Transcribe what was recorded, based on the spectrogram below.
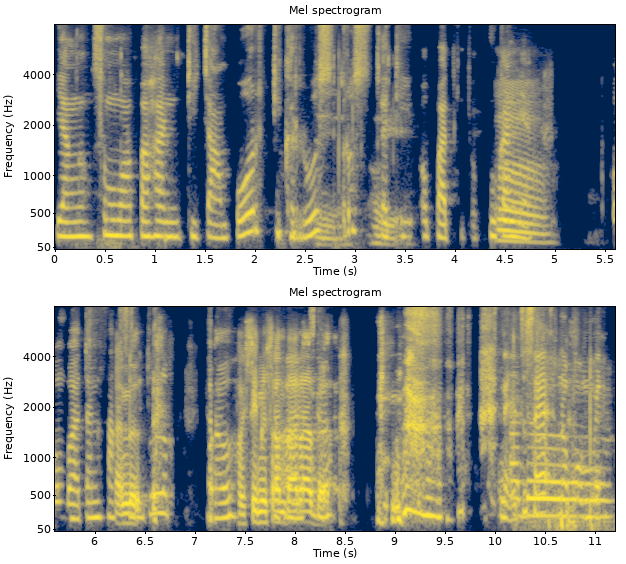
yang semua bahan dicampur, digerus, Iya. terus Oh, jadi obat gitu. Bukan ya. Hmm. Pembuatan vaksin Anu. itu lebih jauh. Vaksin Nusantara tuh. Nah, itu saya no comment.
